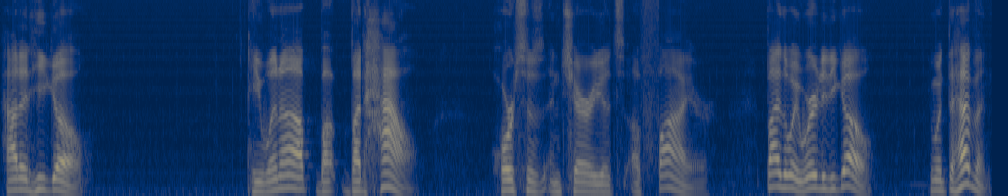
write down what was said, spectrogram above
How did he go? He went up, but, but how? Horses and chariots of fire. By the way, where did he go? He went to heaven.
